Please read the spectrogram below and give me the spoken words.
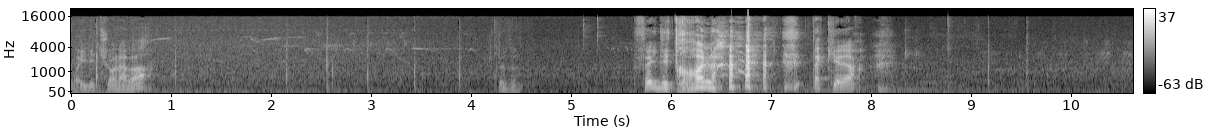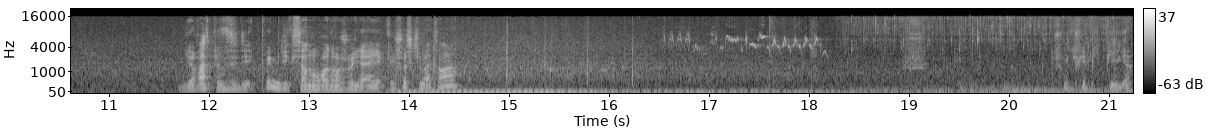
Ouais, il est toujours là-bas. Feuille des trolls. Ta cœur. Duras peut vous aider. Pourquoi il me dit que c'est un endroit dangereux? Il y, a, il y a quelque chose qui m'attend là? Je crois qu'il fait pipi le gars.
